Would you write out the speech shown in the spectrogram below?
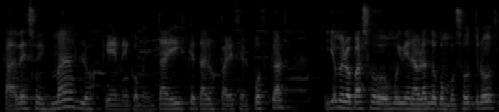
Cada vez sois más los que me comentáis qué tal os parece el podcast y yo me lo paso muy bien hablando con vosotros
